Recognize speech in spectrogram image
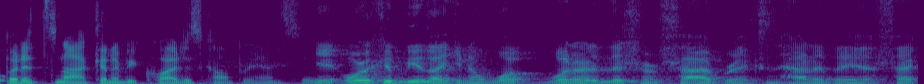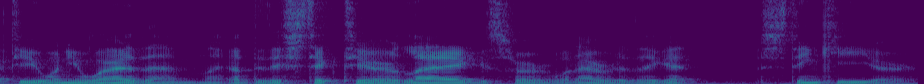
but it's not going to be quite as comprehensive. Yeah, or it could be like, you know, what what are the different fabrics and how do they affect you when you wear them? Like, do they stick to your legs or whatever? Do they get stinky or,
